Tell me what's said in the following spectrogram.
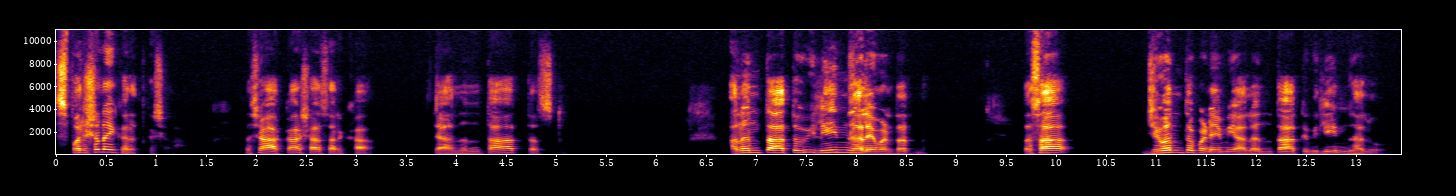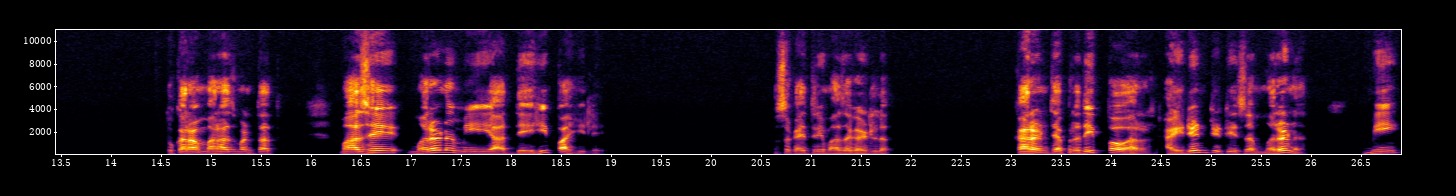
स्पर्श नाही करत कशाला. तशा आकाशासारखा त्या अनंतात असतो. अनंतात विलीन झाले म्हणतात ना. तसा जिवंतपणे मी अनंतात विलीन झालो. तुकाराम महाराज म्हणतात, माझे मरण मी या देही पाहिले. असं काहीतरी माझं घडलं. कारण त्या प्रदीप पवार आयडेंटिटीचं मरण मी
